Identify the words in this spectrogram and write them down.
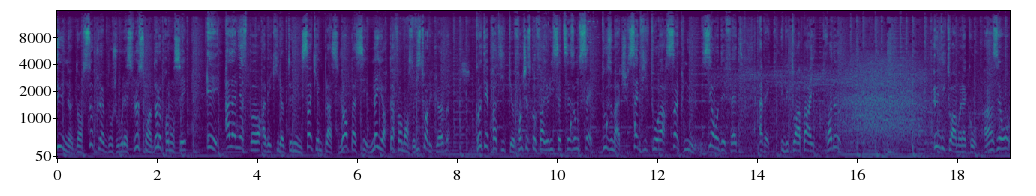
une dans ce club dont je vous laisse le soin de le prononcer, et Alanya Sport avec qui il a obtenu une cinquième place l'an passé, meilleure performance de l'histoire du club. Côté pratique, Francesco Farioli cette saison c'est 12 matchs, 7 victoires, 5 nuls, 0 défaite, avec une victoire à Paris 3-2, une victoire à Monaco 1-0,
